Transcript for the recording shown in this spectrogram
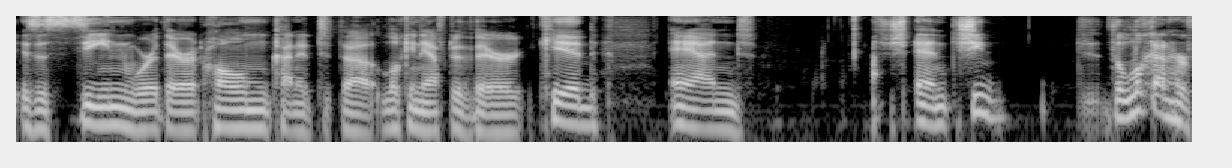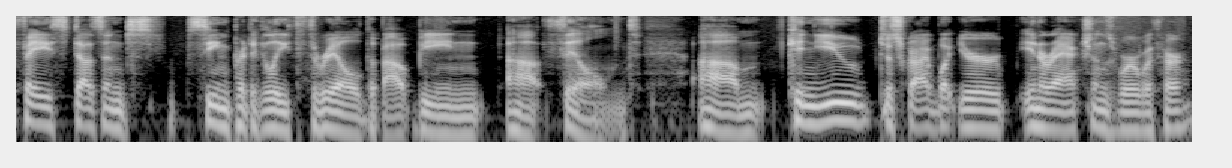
is a scene where they're at home, kind of t- uh, looking after their kid, and and she the look on her face doesn't seem particularly thrilled about being uh, filmed. Um, can you describe what your interactions were with her?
